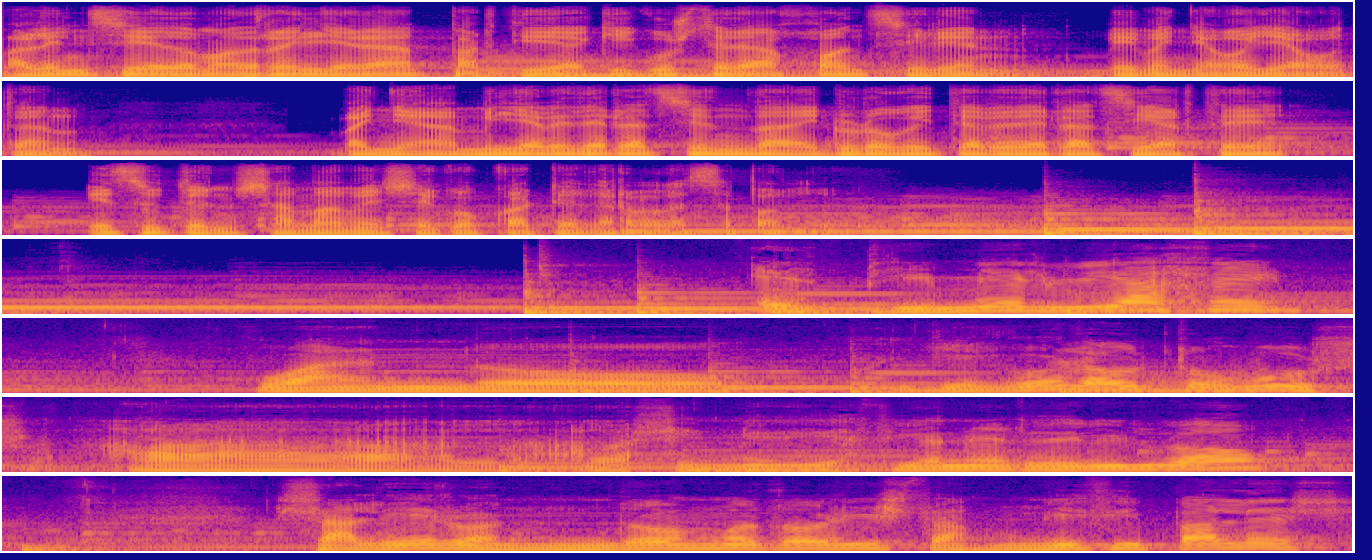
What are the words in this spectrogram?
Valentzia edo Madrilera partidak ikustera joan ziren, behin baino gehiagotan. Baina mila bederatzen da irurogeita bederatzi arte, ez zuten samameseko katedrala zapaldu. El primer viaje, cuando llegó el autobús a, a las inmediaciones de Bilbao, salieron dos motoristas municipales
